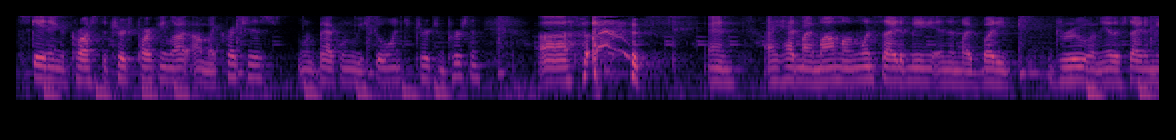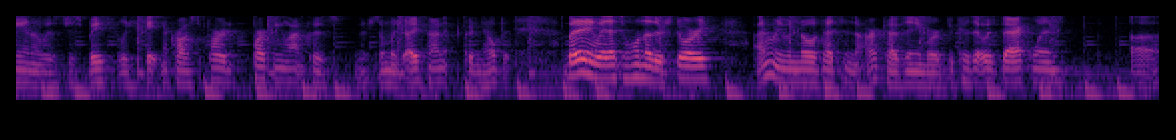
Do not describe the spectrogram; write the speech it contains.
skating across the church parking lot on my crutches. Went back when we still went to church in person, uh, and I had my mom on one side of me, and then my buddy Drew on the other side of me, and I was just basically skating across the par- parking lot because there's so much ice on it, couldn't help it. But anyway, that's a whole nother story. I don't even know if that's in the archives anymore because it was back when. Uh,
